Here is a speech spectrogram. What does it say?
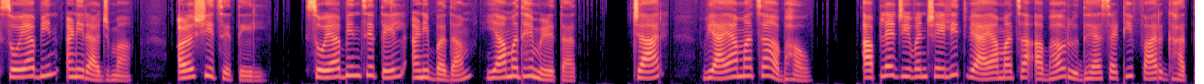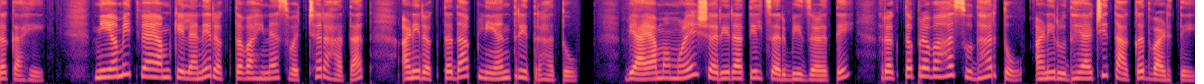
सोयाबीन आणि राजमा अळशीचे तेल. सोयाबीनचे तेल आणि बदाम यामध्ये मिळतात. चार व्यायामाचा अभाव. आपल्या जीवनशैलीत व्यायामाचा अभाव हृदयासाठी फार घातक आहे. नियमित व्यायाम केल्याने रक्तवाहिन्या स्वच्छ राहतात आणि रक्तदाब नियंत्रित राहतो. व्यायामामुळे शरीरातील चरबी जळते रक्तप्रवाह सुधारतो आणि हृदयाची ताकद वाढते.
